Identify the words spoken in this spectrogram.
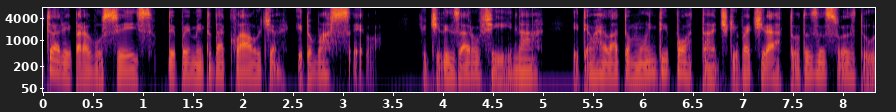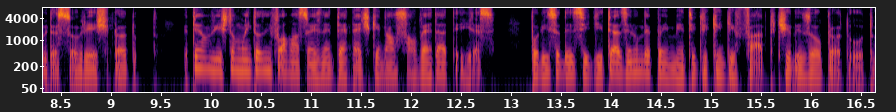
trarei para vocês o depoimento da Cláudia e do Marcelo, que utilizaram o Fignar e tem um relato muito importante que vai tirar todas as suas dúvidas sobre este produto. Eu tenho visto muitas informações na internet que não são verdadeiras, por isso decidi trazer um depoimento de quem de fato utilizou o produto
